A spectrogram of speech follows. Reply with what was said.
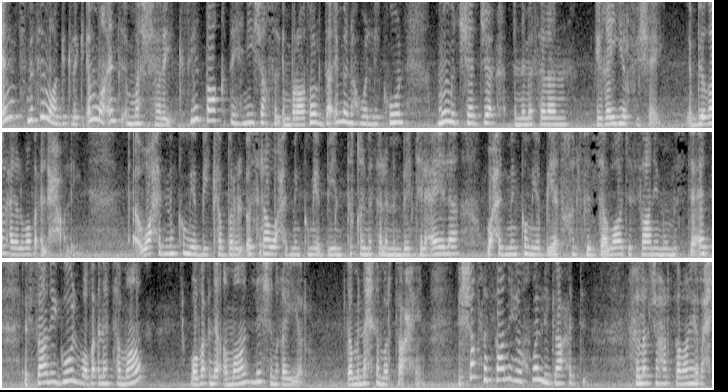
أنت مثل ما قلت لك إما أنت إما الشريك. في طاقة هني شخص الإمبراطور دائما هو اللي يكون مو متشجع إنه مثلا يغير في شيء يبي يظل على الوضع الحالي. واحد منكم يبي يكبر الأسرة واحد منكم يبي ينتقل مثلا من بيت العيلة واحد منكم يبي يدخل في الزواج الثاني مو مستعد. الثاني يقول وضعنا تمام وضعنا أمان ليش نغير؟ دام إن إحنا مرتاحين. الشخص الثاني هو اللي قاعد خلال شهر ثمانية راح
